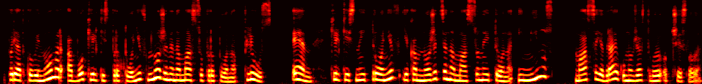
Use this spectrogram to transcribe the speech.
– порядковий номер або кількість протонів, множене на масу протона, плюс N – кількість нейтронів, яка множиться на масу нейтрона, і мінус маса ядра, яку ми вже з тобою обчислили.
